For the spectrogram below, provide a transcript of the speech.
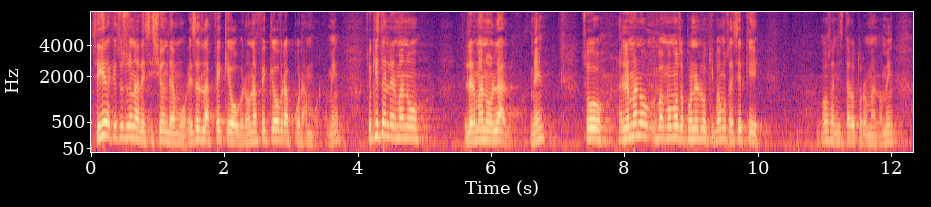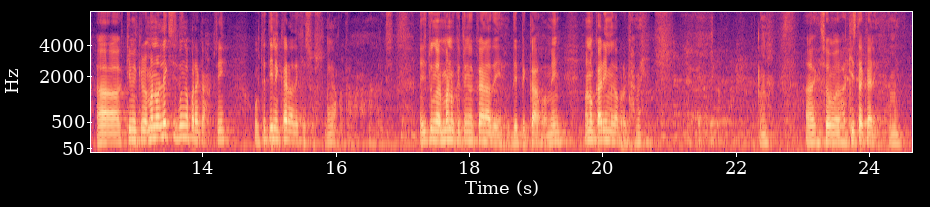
Seguir a Jesús es una decisión de amor. Esa es la fe que obra, una fe que obra por amor. Amén. aquí está el hermano, el hermano Lalo. Amén. So, el hermano, vamos a ponerlo aquí. Vamos a decir que vamos a necesitar otro hermano. Amén. Uh, ¿Quién me cree? Hermano Alexis, venga para acá. ¿sí? Usted tiene cara de Jesús. Venga para acá, hermano, Alexis. Necesito un hermano que tenga cara de, de pecado. Amén. Hermano Karim, venga para acá. Amén. aquí está Karim. Amén.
